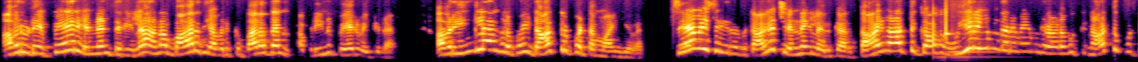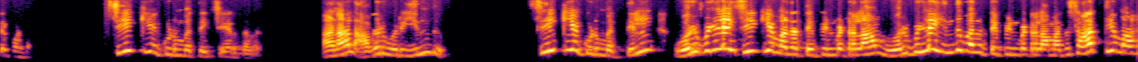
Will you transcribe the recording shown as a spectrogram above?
அவருடைய பேர் என்னன்னு தெரியல. ஆனா பாரதி அவருக்கு பரதன் அப்படின்னு பேர் வைக்கிறார். அவர் இங்கிலாந்துல போய் டாக்டர் பட்டம் வாங்கியவர். சேவை செய்யறதுக்காக சென்னையில இருக்கார். தாய் நாட்டுக்காக உயிரையும் தருவேங்கிற அளவுக்கு நாட்டுப்பட்டு கொண்டார் சீக்கிய குடும்பத்தை சேர்ந்தவர். ஆனால் அவர் ஒரு இந்து. சீக்கிய குடும்பத்தில் ஒரு பிள்ளை சீக்கிய மதத்தை பின்பற்றலாம் ஒரு பிள்ளை இந்து மதத்தை பின்பற்றலாம் அது சாத்தியமாக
